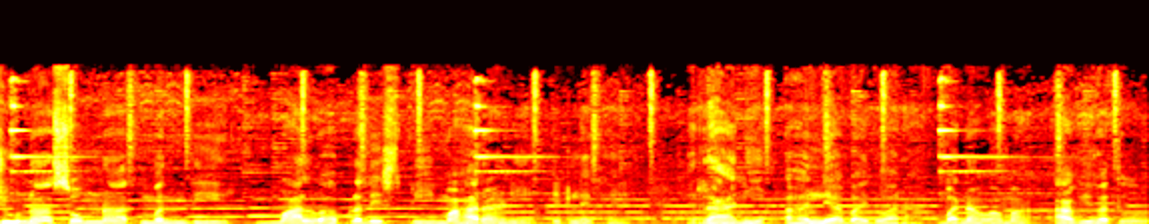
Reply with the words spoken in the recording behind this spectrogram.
જૂના સોમનાથ મંદિર માલવા પ્રદેશની મહારાણી એટલે કે રાણી અહલ્યાબાઈ દ્વારા બનાવવામાં આવ્યું હતું.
